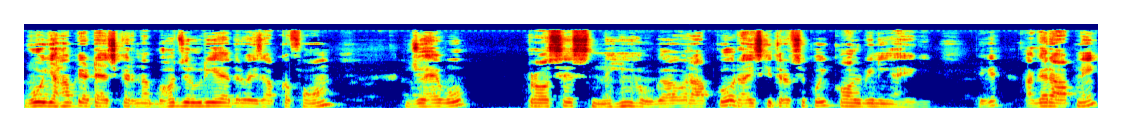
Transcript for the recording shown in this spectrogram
वो यहाँ पे अटैच करना बहुत ज़रूरी है अदरवाइज़ आपका फॉर्म जो है वो प्रोसेस नहीं होगा और आपको राइस की तरफ़ से कोई कॉल भी नहीं आएगी, ठीक है? अगर आपने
